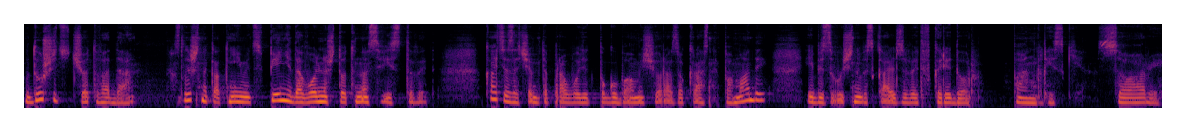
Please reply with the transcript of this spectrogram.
В душе течет вода. Слышно, как немец в пене довольно что-то насвистывает. Катя зачем-то проводит по губам еще разок красной помадой и беззвучно выскальзывает в коридор. По-английски. «Sorry».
